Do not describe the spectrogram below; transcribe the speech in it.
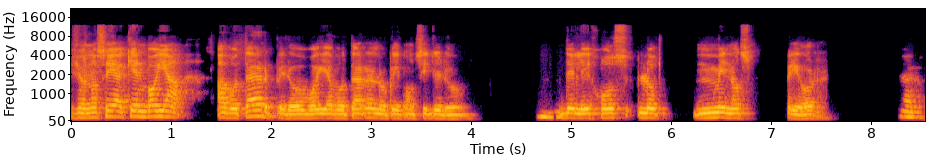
yo no sé a quién voy a, a votar, pero voy a votar a lo que considero de lejos lo menos peor. Claro.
